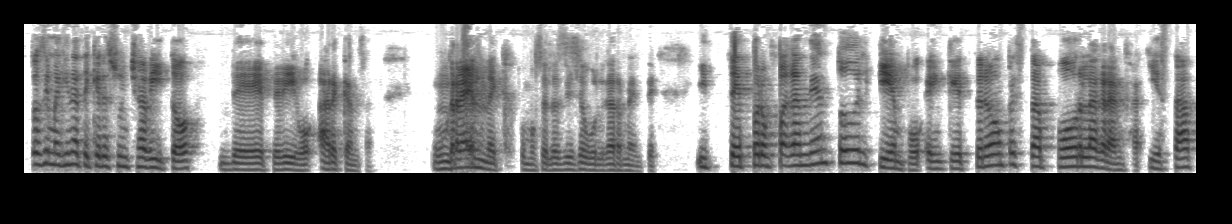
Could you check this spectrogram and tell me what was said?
Entonces imagínate que eres un chavito de, te digo, Arkansas, un redneck, como se les dice vulgarmente, y te propagandean todo el tiempo en que Trump está por la granja y está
